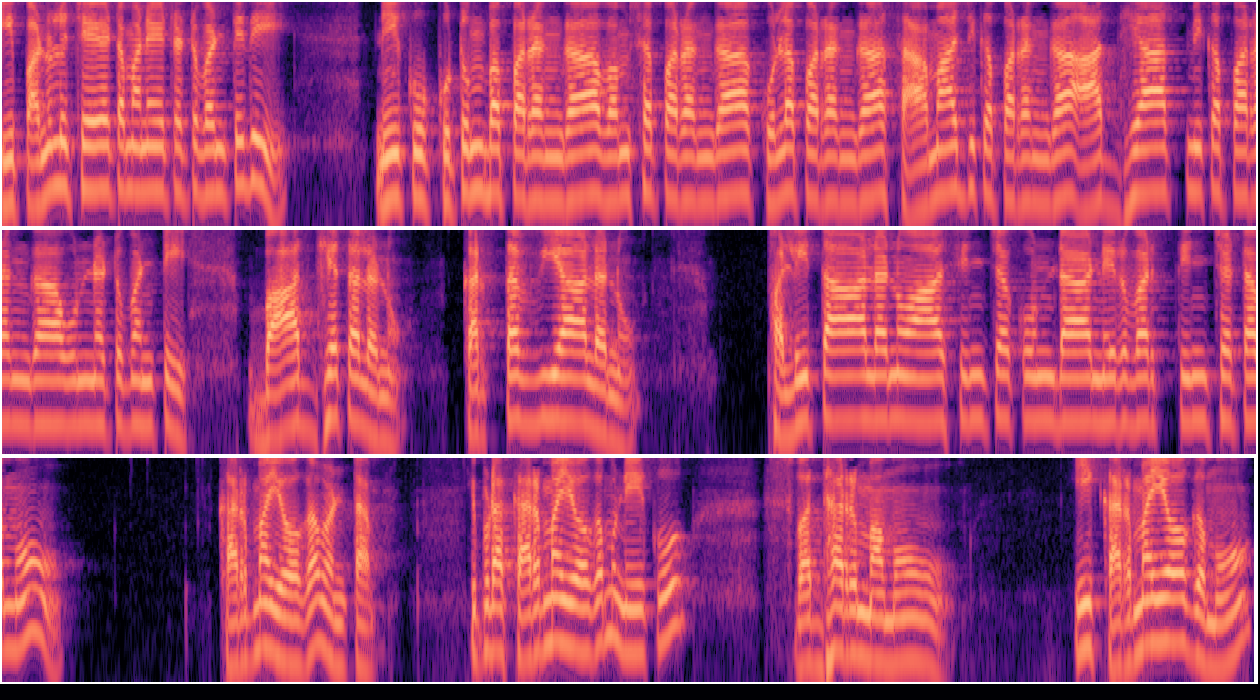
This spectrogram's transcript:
ఈ పనులు చేయటం అనేటటువంటిది నీకు కుటుంబపరంగా వంశపరంగా కులపరంగా సామాజిక పరంగా ఆధ్యాత్మిక పరంగా ఉన్నటువంటి బాధ్యతలను కర్తవ్యాలను ఫలితాలను ఆశించకుండా నిర్వర్తించటము కర్మయోగం అంటాం. ఇప్పుడు ఆ కర్మయోగము నీకు స్వధర్మము. ఈ కర్మయోగము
